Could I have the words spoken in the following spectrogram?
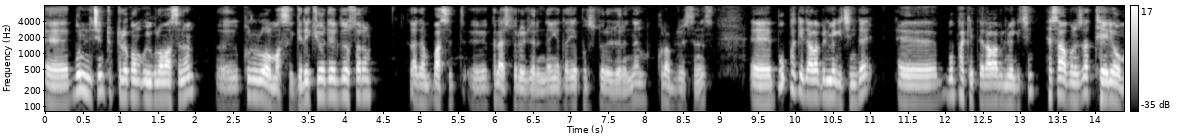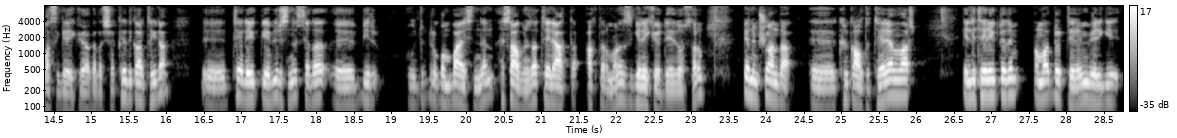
Ee, bunun için Türk Telekom uygulamasının e, kurulu olması gerekiyor değerli dostlarım. Zaten basit e, Play Store üzerinden ya da Apple Store üzerinden kurabilirsiniz. E, bu paketi alabilmek için de e, bu paketleri alabilmek için hesabınızda TL olması gerekiyor arkadaşlar. Kredi kartıyla e, TL yükleyebilirsiniz ya da e, bir Türk Telekom bayisinden hesabınıza TL akta- aktarmanız gerekiyor değerli dostlarım. Benim şu anda e, 46 TL'm var. 50 TL yükledim ama 4 TL'mi vergi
